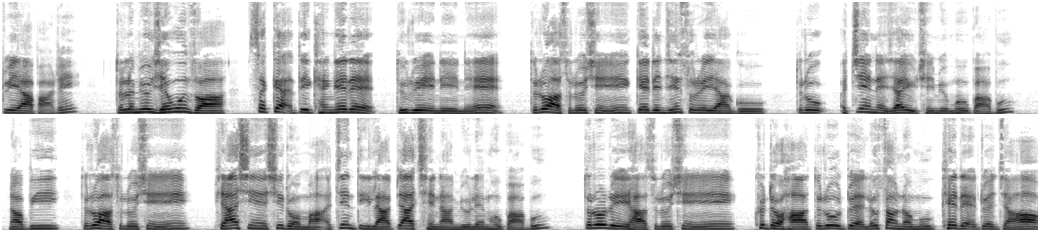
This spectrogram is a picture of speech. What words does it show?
တွေ့ရပါတယ်ဒီလိုမျိုးရဲဝံ့စွာဆက်ကပ်အသေးခံခဲ့တဲ့သူတွေအနေနဲ့သူတို့ဟာဆိုလို့ရှိရင်ကဲတင်ချင်းဆိုရရာကိုသူတို့အကျင့်နဲ့ရယူခြင်းမျိုးမဟုတ်ပါဘူးနောက်ပြီးသူတို့ဟာဆိုလို့ရှိရင်ဖျားရှင်ရှိတော်မှာအကျင့်တီလာပြချင်တာမျိုးလည်းမဟုတ်ပါဘူးသူတို့တွေဟာဆိုလို့ရှိရင်ခရစ်တော်ဟာသူတို့အတွက်လှုပ်ဆောင်တော်မူခဲ့တဲ့အတွက်ကြောင့်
